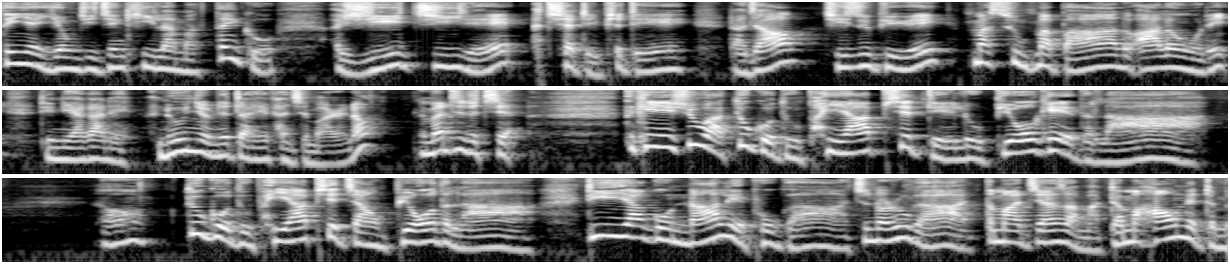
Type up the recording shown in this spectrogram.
သင်ရဲ့ယုံကြည်ခြင်းခီးလမ်းမှာတိတ်ကိုအရေးကြီးတဲ့အချက်တွေဖြစ်တယ်။ဒါကြောင့်ဂျေစုပြု၍မှတ်စုမှတ်ပါလို့အားလုံးကိုဒီနေရာကနေအနုညွတ်မြတ်တာရခံချင်ပါတယ်နော်။နံပါတ်1တစ်ချက်သခင်ယေရှုဟာသူ့ကိုယ်သူဖျားဖြစ်တယ်လို့ပြောခဲ့သလား။နော်သူ့ကိုယ်သူဖျားဖြစ်ကြောင်းပြောသလားဒီအရာကိုနားလည်ဖို့ကကျွန်တော်တို့ကတမန်ကျမ်းစာမှာဓမ္မဟောင်းနဲ့ဓမ္မ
